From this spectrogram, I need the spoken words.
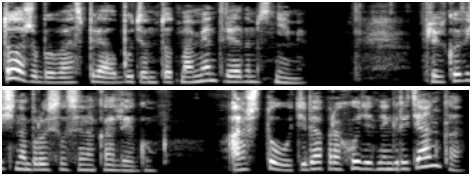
тоже бы воспрял, будь он в тот момент рядом с ними. Фрелькович набросился на коллегу. «А что, у тебя проходит негритянка?»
